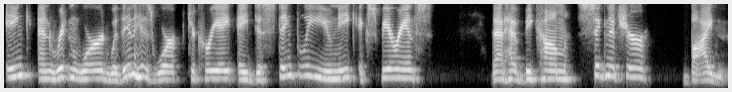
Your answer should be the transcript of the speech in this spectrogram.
ink, and written word within his work to create a distinctly unique experience that have become signature Biden.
